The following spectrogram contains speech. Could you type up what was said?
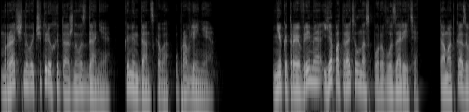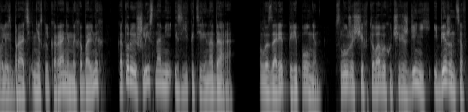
мрачного четырехэтажного здания, комендантского управления. Некоторое время я потратил на споры в лазарете. Там отказывались брать несколько раненых и больных, которые шли с нами из Екатеринодара. Лазарет переполнен, служащих тыловых учреждений и беженцев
